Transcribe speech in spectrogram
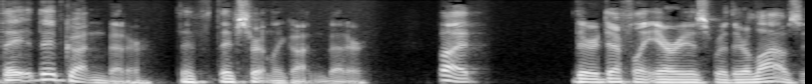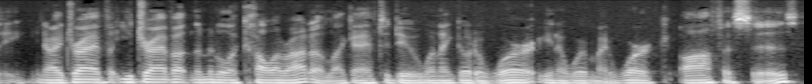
they they've gotten better. They've they've certainly gotten better. But there are definitely areas where they're lousy. You know, I drive you drive out in the middle of Colorado like I have to do when I go to work. You know, where my work office is,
